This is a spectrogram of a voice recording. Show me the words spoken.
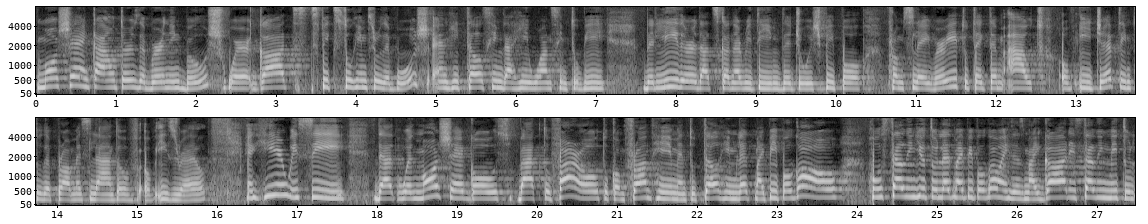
Moshe encounters the burning bush where God speaks to him through the bush and he tells him that he wants him to be the leader that's going to redeem the Jewish people from slavery, to take them out of Egypt into the promised land of, of Israel. And here we see that when Moshe goes back to Pharaoh to confront him and to tell him, Let my people go, who's telling you to let my people go? And he says, My God is telling me to,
